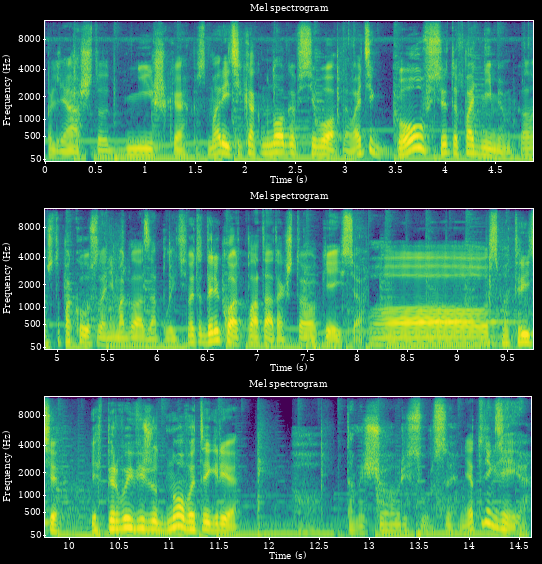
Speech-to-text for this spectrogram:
пляж, что днишка. Посмотрите, как много всего. Давайте гоу все это поднимем. Главное, что акула сюда не могла заплыть. Но это далеко от плота, так что окей, все. Вау, смотрите. Я впервые вижу дно в этой игре. Там еще ресурсы. Нет нигде ее?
